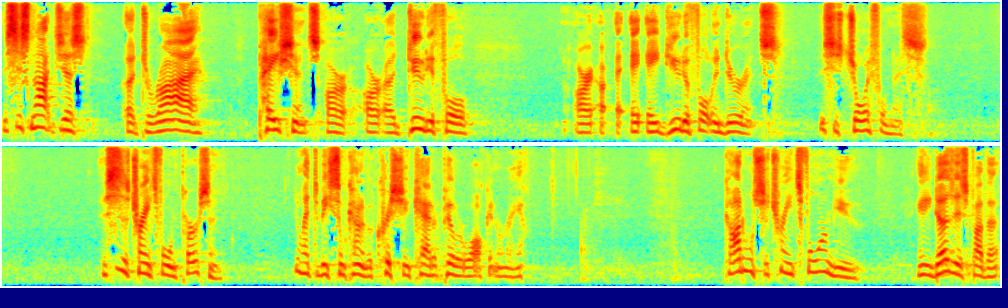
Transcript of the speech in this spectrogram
This is not just a dry patience or, or a dutiful or a, a dutiful endurance. This is joyfulness. This is a transformed person. You don't have to be some kind of a Christian caterpillar walking around. God wants to transform you. And He does this by the,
